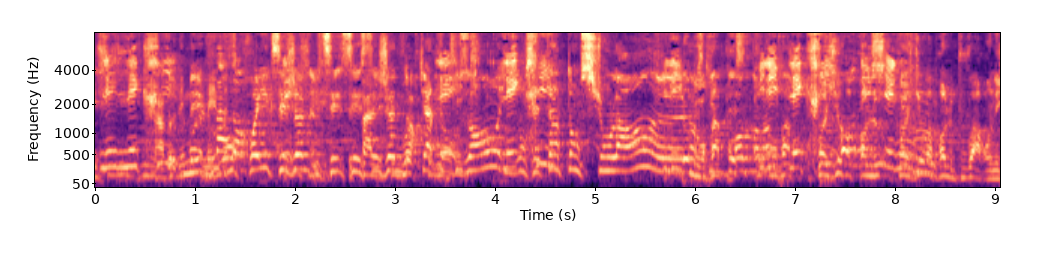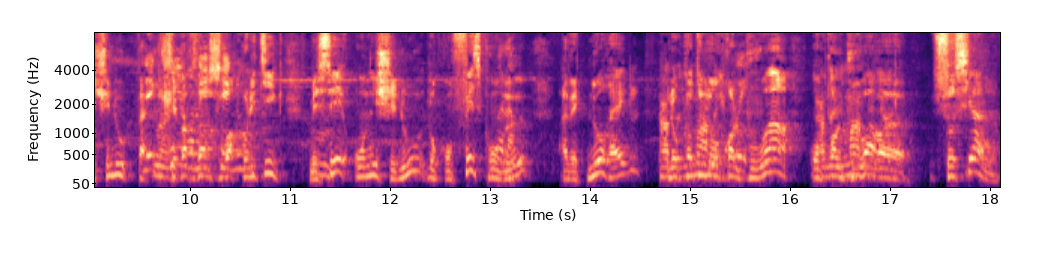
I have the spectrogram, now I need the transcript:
les, les cris. Mais, mais vous croyez que ces jeunes, ces, ces, ces jeunes de 14 ans, ils ont cette intention-là euh, on va prendre, on va, dis on va prendre le, on va prendre le pouvoir, on est chez nous. Enfin, c'est pas un pouvoir politique, mais c'est on est chez nous, donc on fait ce qu'on veut avec nos règles. Donc quand on prend le pouvoir, on prend le pouvoir euh, social.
